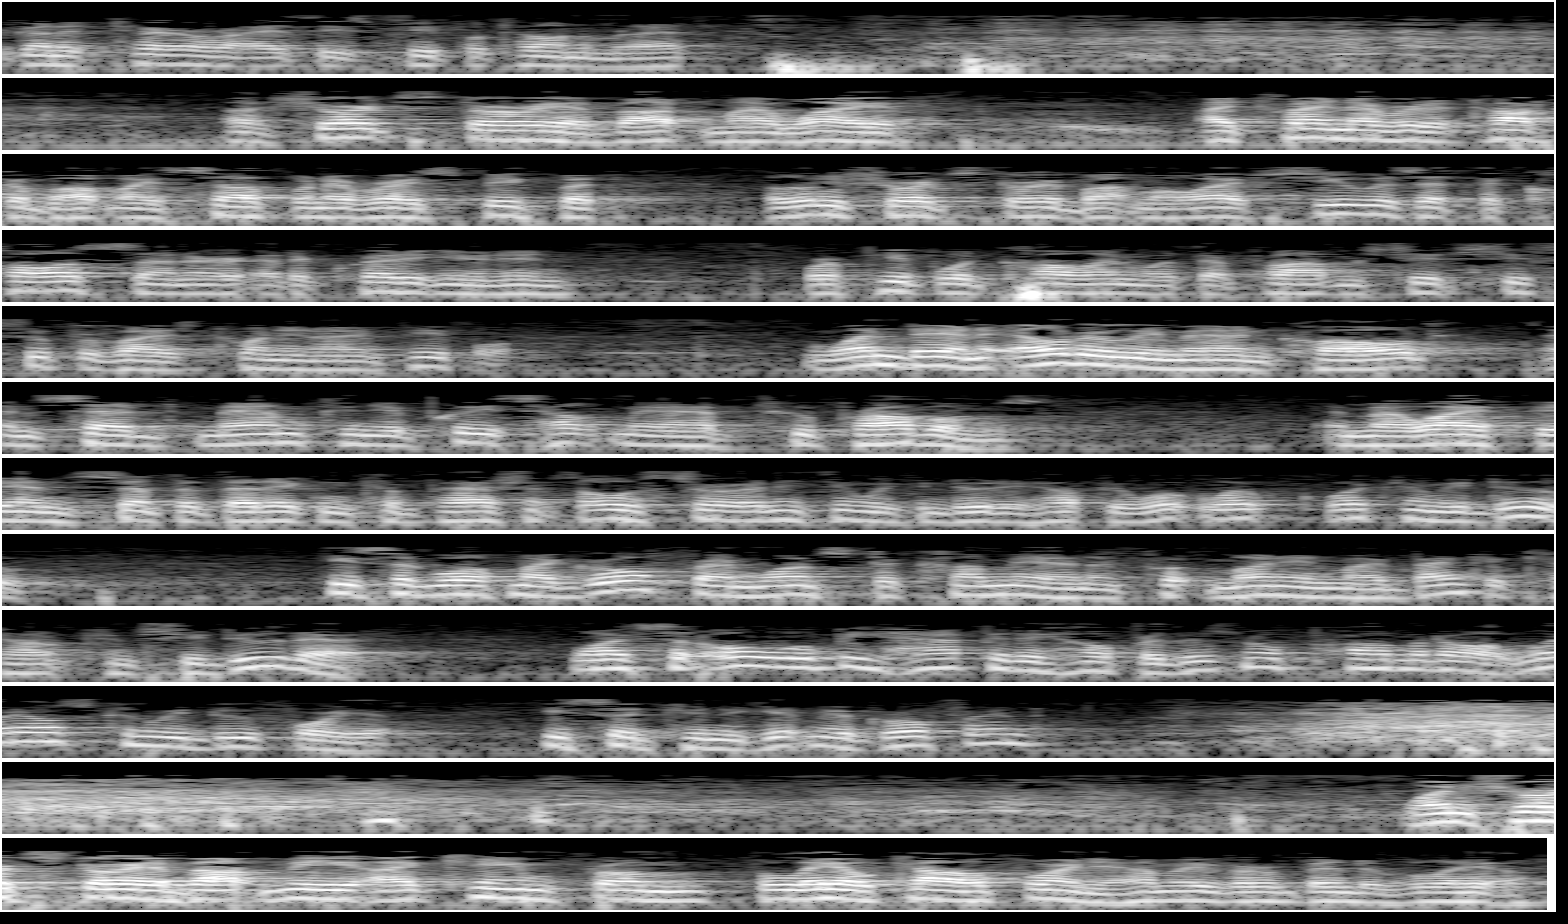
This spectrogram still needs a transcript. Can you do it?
You're going to terrorize these people telling them that. a short story about my wife. I try never to talk about myself whenever I speak, but a little short story about my wife. She was at the call center at a credit union where people would call in with their problems. She, she supervised 29 people. One day, an elderly man called and said, Ma'am, can you please help me? I have two problems. And my wife, being sympathetic and compassionate, said, Oh, sir, anything we can do to help you? What, what, what can we do? He said, Well, if my girlfriend wants to come in and put money in my bank account, can she do that? Wife said, Oh, we'll be happy to help her. There's no problem at all. What else can we do for you? He said, Can you get me a girlfriend? One short story about me. I came from Vallejo, California. How many of you have ever been to Vallejo?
